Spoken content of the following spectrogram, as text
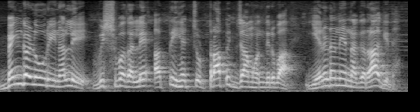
ಬೆಂಗಳೂರಿನಲ್ಲಿ ವಿಶ್ವದಲ್ಲೇ ಅತಿ ಹೆಚ್ಚು ಟ್ರಾಫಿಕ್ ಜಾಮ್ ಹೊಂದಿರುವ ಎರಡನೇ ನಗರ ಆಗಿದೆ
